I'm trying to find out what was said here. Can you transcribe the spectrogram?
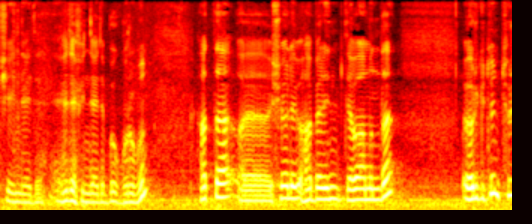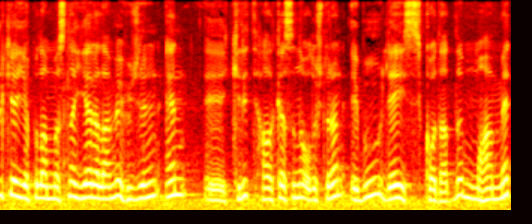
şeyindeydi, e, hedefindeydi bu grubun. Hatta e, şöyle bir haberin devamında örgütün Türkiye yapılanmasına yer alan ve hücrenin en e, kilit halkasını oluşturan Ebu Leys kod adlı Muhammed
